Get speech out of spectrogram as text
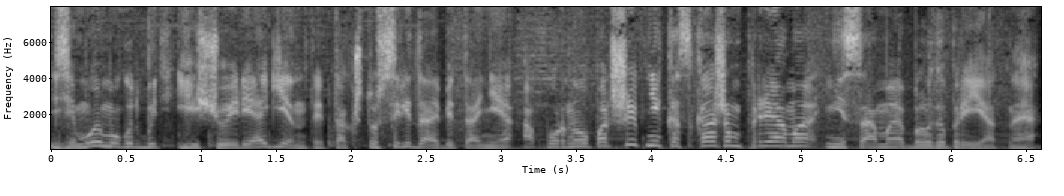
Зимой могут быть еще и реагенты, так что среда обитания опорного подшипника, скажем прямо, не самая благоприятная.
